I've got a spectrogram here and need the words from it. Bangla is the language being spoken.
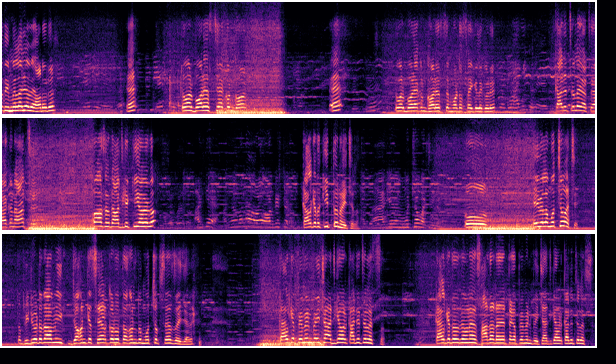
ওদি মেলা যাবে আর ওদের? তোমার বর এসছে এখন ঘর। তোমার বর এখন ঘর এসছে মোটর সাইকেলে করে। কাজে চলে গেছে এখন আছে। ও আসুক আজকে কি হবে গো? কালকে তো কীর্তন হয়েছিল। ও এই বেলা মোচ্ছব আছে? তো ভিডিওটা তো আমি যখনকে শেয়ার করব তখন তো মোচ্ছব শেষ হয়ে যাবে। কালকে পেমেন্ট পেয়েছ আজকে আবার কাজে চলে এসছো? কালকে তো মানে সাত আট হাজার টাকা পেমেন্ট পেয়েছ আজকে আবার কাজে চলে এসছো?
